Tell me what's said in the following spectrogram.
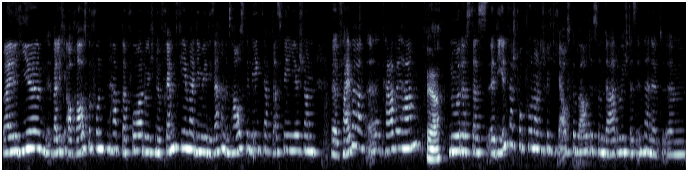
weil hier, weil ich auch rausgefunden habe davor durch eine Fremdfirma, die mir die Sachen ins Haus gelegt hat, dass wir hier schon äh, Fiberkabel haben. Ja. Nur dass das äh, die Infrastruktur noch nicht richtig ausgebaut ist und dadurch das Internet ähm,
